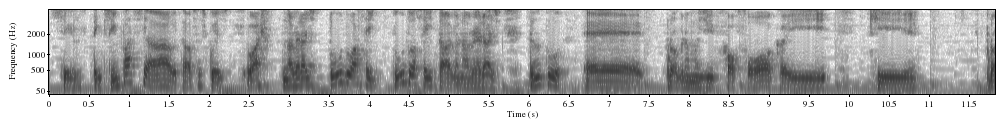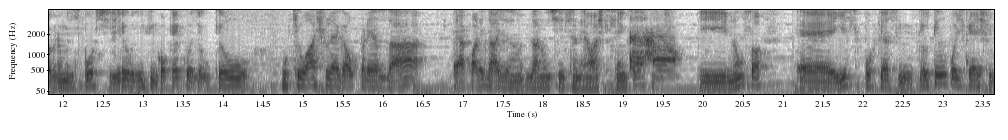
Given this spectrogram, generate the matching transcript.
você tem que ser imparcial e tal, essas coisas. Eu acho, na verdade, tudo, aceit, tudo aceitável, na verdade. Tanto é, programas de fofoca e que programas esportivos, enfim, qualquer coisa. O que eu, o que eu acho legal prezar é a qualidade da, da notícia, né? Eu acho que isso é importante. E não só é, isso, porque assim, eu tenho um podcast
